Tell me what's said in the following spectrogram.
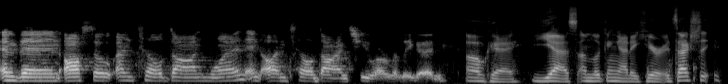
And then also Until Dawn 1 and Until Dawn 2 are really good. Okay. Yes, I'm looking at it here. It's actually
